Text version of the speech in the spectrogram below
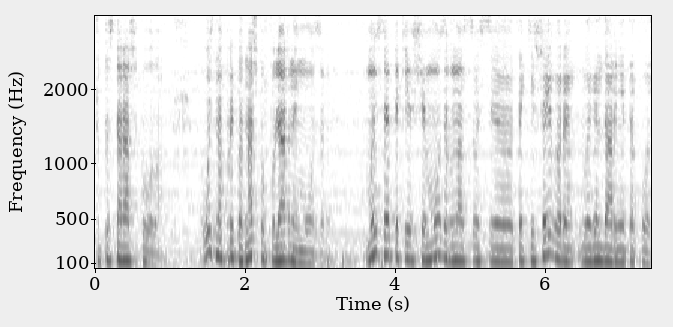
тобто стара школа. Ось, наприклад, наш популярний Мозер. Ми все-таки ще Мозер, у нас ось е, такі шейвери, легендарні також.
